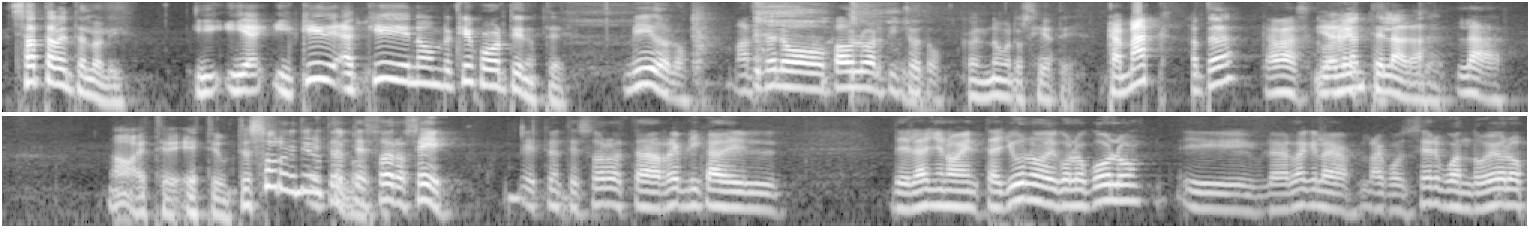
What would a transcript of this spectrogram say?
Exactamente, Loli. ¿Y, y, y qué, a qué nombre, qué jugador tiene usted? Mi ídolo, Marcelo Pablo Artichoto. Con el número 7. Camac, atrás, Cabas, y correcto. adelante Lada. Lada. No, este, este es un tesoro que tiene Este es un tesoro, sí. Este es un tesoro, esta réplica del, del año 91 de Colo Colo. Y la verdad que la, la conservo cuando veo los,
